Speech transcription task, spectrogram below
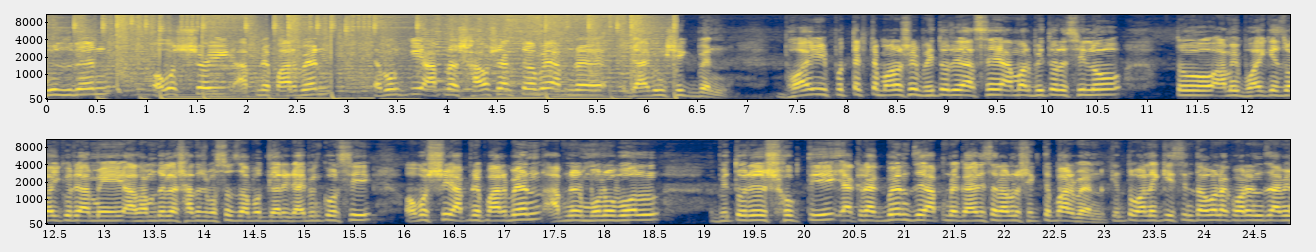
বুঝবেন। অবশ্যই আপনি পারবেন এবং কি আপনার সাহস রাখতে হবে, আপনি ড্রাইভিং শিখবেন। ভয় প্রত্যেকটা মানুষের ভিতরে আছে, আমার ভিতরে ছিল। তো আমি ভয়কে জয় করে আমি আলহামদুলিল্লাহ সাতাশ বছর যাবৎ গাড়ি ড্রাইভিং করছি। অবশ্যই আপনি পারবেন, আপনার মনোবল ভিতরে শক্তি এক রাখবেন যে আপনি গাড়ি চালানো শিখতে পারবেন। কিন্তু অনেকেই চিন্তা ভাবনা করেন যে আমি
